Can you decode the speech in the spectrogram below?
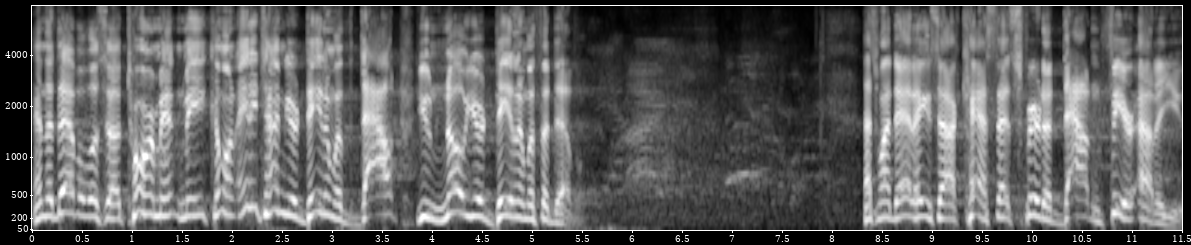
And the devil was uh, tormenting me. Come on, anytime you're dealing with doubt, you know you're dealing with the devil. That's why Dad Hagin said, I cast that spirit of doubt and fear out of you.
